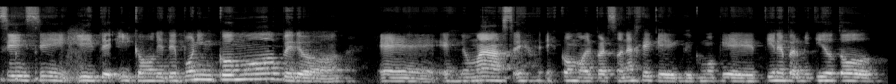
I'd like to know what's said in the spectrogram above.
Sí, sí, y, te- y como que te pone incómodo, pero eh, es lo más, es, es como el personaje que, que como que tiene permitido todo.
